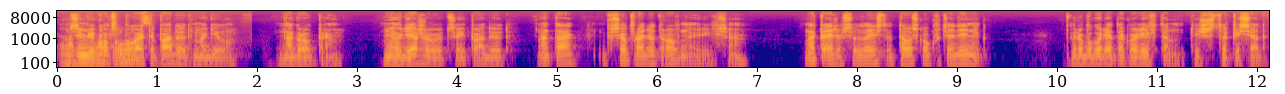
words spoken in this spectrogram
на, Землекопы накрениться. бывает и падают в могилу, на гроб прям. Не удерживаются и падают. А так все пройдет ровно, и все. Но опять же, все зависит от того, сколько у тебя денег. Грубо говоря, такой лифт там 1150.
